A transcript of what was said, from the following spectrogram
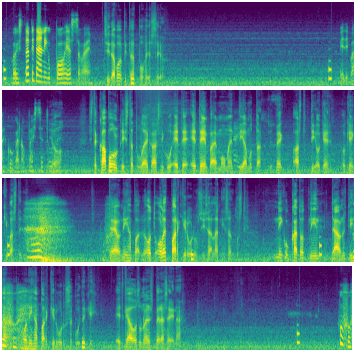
Voiko sitä pitää niinku pohjassa vai? Sitä voi pitää pohjassa jo. Mietin vaan kuinka nopeasti se tulee. Joo. Sitten Kaboldista tulee kans niinku ete, eteenpäin momenttia, mutta nyt me astuttiin oikein, oikein kivasti. Tää on ihan, oot, olet parkkiruudun sisällä niin sanotusti. Niin kuin katot, niin tää on nyt ihan, on ihan parkkiruudussa kuitenkin. Etkä osunut edes peräseinään. Huhhuh.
